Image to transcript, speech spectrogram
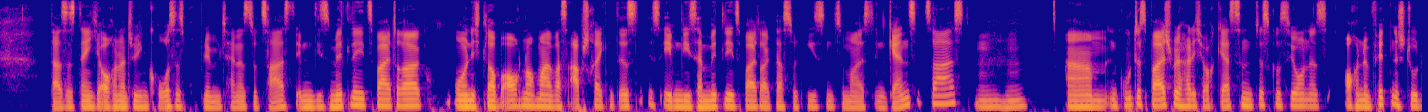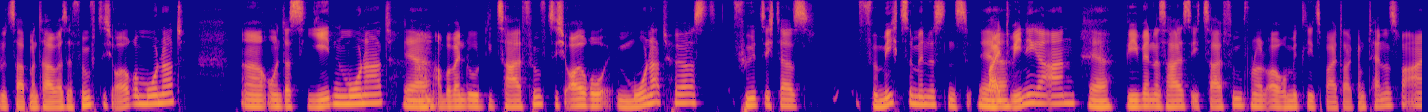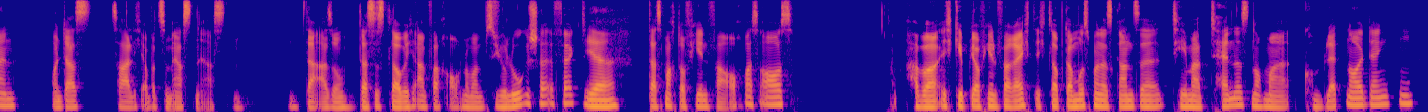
Das ist, denke ich, auch natürlich ein großes Problem im Tennis. Du zahlst eben diesen Mitgliedsbeitrag. Und ich glaube auch nochmal, was abschreckend ist, ist eben dieser Mitgliedsbeitrag, dass du diesen zumeist in Gänze zahlst. Mhm. Ähm, ein gutes Beispiel hatte ich auch gestern in Diskussion ist, auch in einem Fitnessstudio zahlt man teilweise 50 Euro im Monat äh, und das jeden Monat. Ja. Ähm, aber wenn du die Zahl 50 Euro im Monat hörst, fühlt sich das für mich zumindest ja. weit weniger an, ja. wie wenn es heißt, ich zahle 500 Euro Mitgliedsbeitrag im Tennisverein und das zahle ich aber zum 1.1. Da, also das ist, glaube ich, einfach auch nochmal ein psychologischer Effekt. Ja. Das macht auf jeden Fall auch was aus. Aber ich gebe dir auf jeden Fall recht. Ich glaube, da muss man das ganze Thema Tennis nochmal komplett neu denken.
